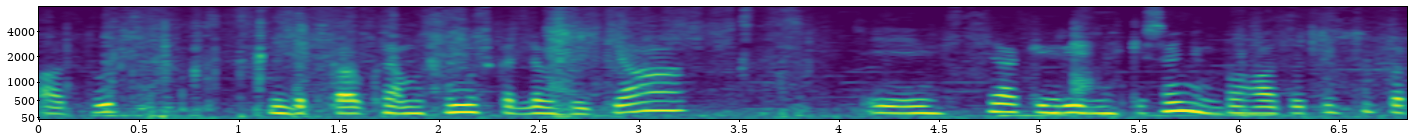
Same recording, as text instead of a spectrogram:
а тут іде така окрема сумочка для взуття. І всяких різних кишеньок багато. Тут супер.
